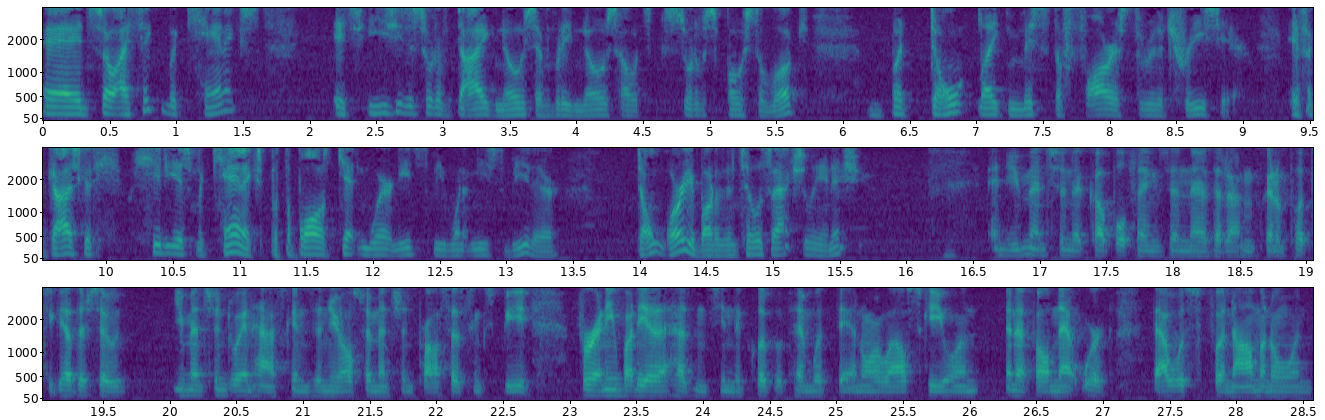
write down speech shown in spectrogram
And so I think mechanics, it's easy to sort of diagnose. Everybody knows how it's sort of supposed to look, but don't like miss the forest through the trees here. If a guy's got hideous mechanics, but the ball is getting where it needs to be when it needs to be there, don't worry about it until it's actually an issue. And you mentioned a couple things in there that I'm going to put together. So you mentioned Dwayne Haskins and you also mentioned processing speed. For anybody that hasn't seen the clip of him with Dan Orlovsky on NFL Network, that was phenomenal. And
